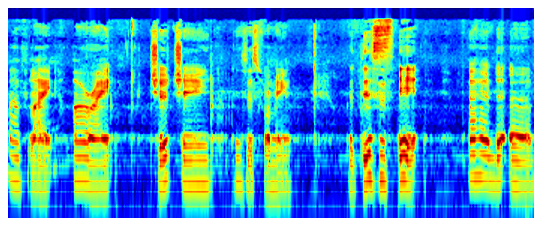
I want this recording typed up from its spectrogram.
I was like, alright, cha-ching, this is for me. But this is it. I had to uh,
